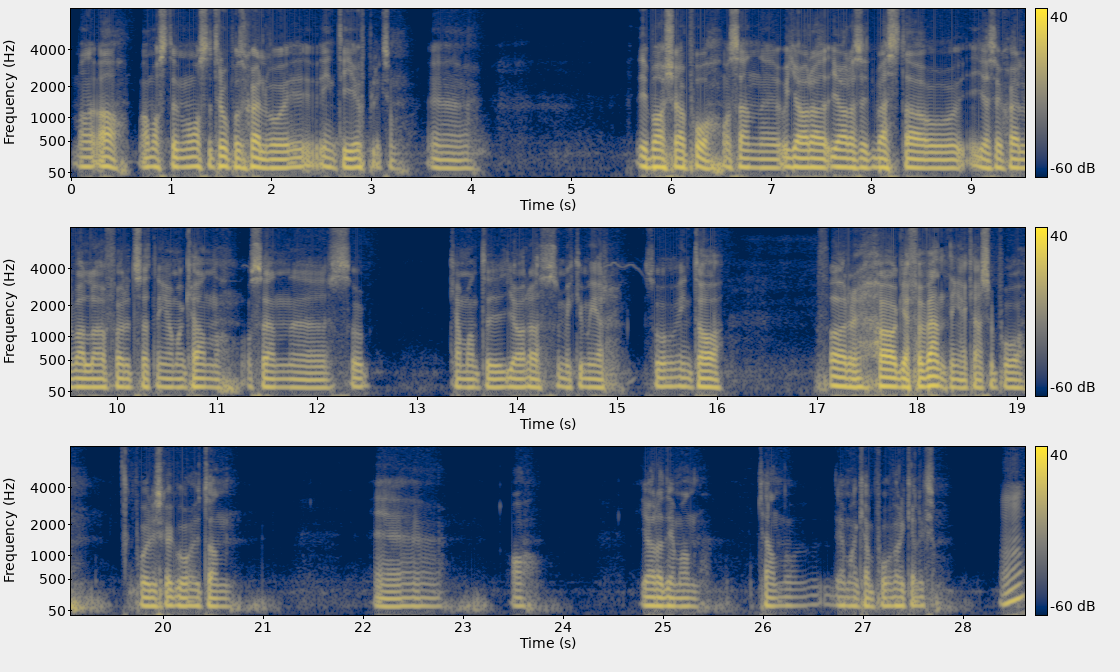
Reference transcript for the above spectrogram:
man, ja, man, måste, man måste tro på sig själv och inte ge upp. Liksom. Eh, det är bara att köra på och sen eh, och göra, göra sitt bästa och ge sig själv alla förutsättningar man kan. Och sen eh, så kan man inte göra så mycket mer. Så inte ha för höga förväntningar kanske på, på hur det ska gå utan eh, ja, göra det man kan och det man kan påverka. Liksom. Mm.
